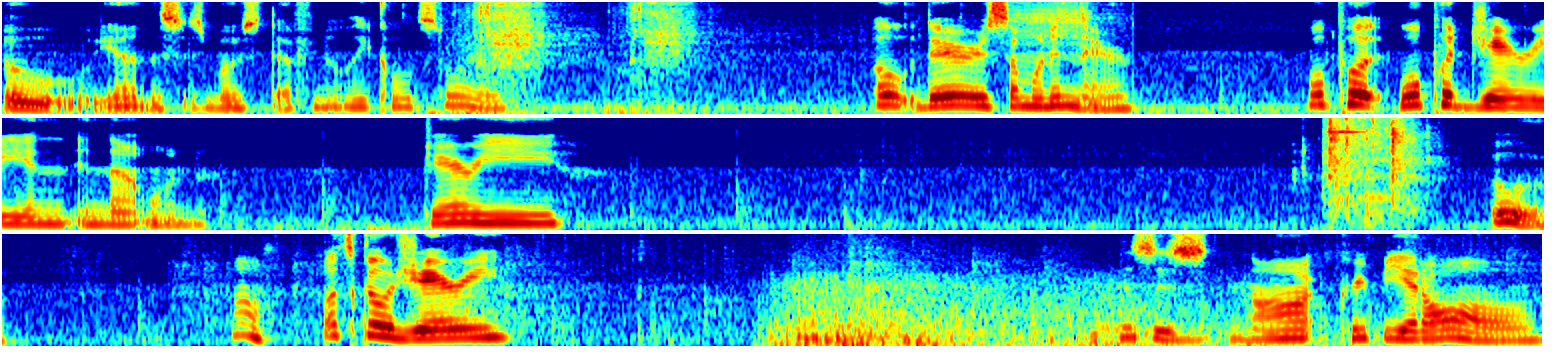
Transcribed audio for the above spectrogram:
Oh, yeah, this is most definitely cold storage. Oh, there is someone in there. We'll put we'll put Jerry in in that one. Jerry. Ooh. Oh, let's go, Jerry. This is not creepy at all.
